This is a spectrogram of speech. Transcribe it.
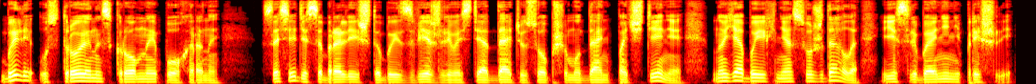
были устроены скромные похороны — Соседи собрались, чтобы из вежливости отдать усопшему дань почтения, но я бы их не осуждала, если бы они не пришли.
